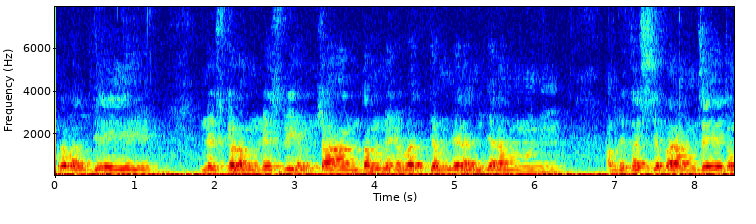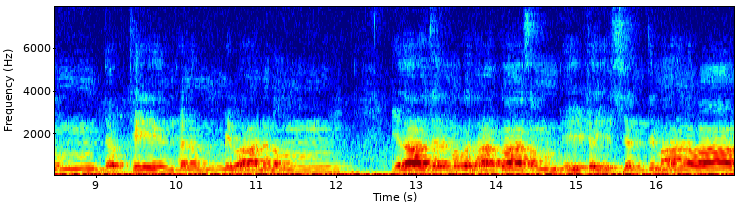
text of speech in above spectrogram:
प्रपद्ये निष्कलं निष्क्रियं शान्तं निर्वद्यं निरञ्जनम्। अमृतस्य परं सेतुं दग्धेन्धनं विवाननम्। यदा चर्मवदाकाशं भेषयिष्यन्ति मानवाः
